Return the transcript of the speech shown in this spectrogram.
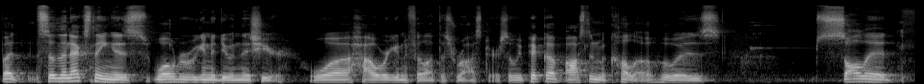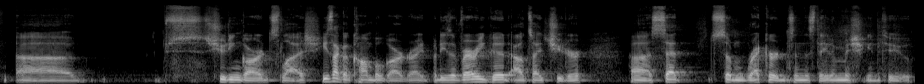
but so the next thing is what were we going to do in this year? Wha how are we going to fill out this roster? So we pick up Austin McCullough, who is solid uh, shooting guard slash. He's like a combo guard, right? But he's a very good outside shooter. Uh, set some records in the state of Michigan too.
